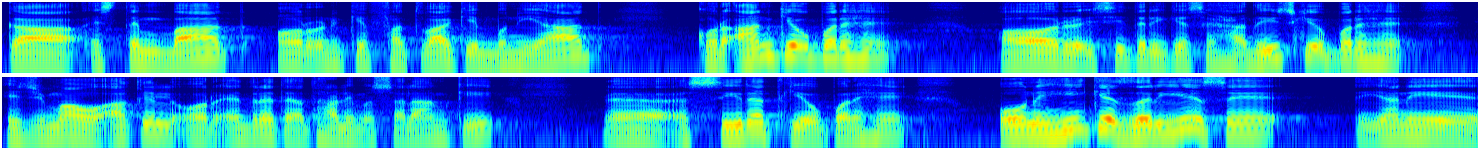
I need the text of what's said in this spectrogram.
کا استمباد اور ان کے فتویٰ کی بنیاد قرآن کے اوپر ہے۔ اور اسی طریقے سے حدیث کے اوپر ہے، اجماع و عقل اور عدرت علیہ السلام کی سیرت کے اوپر ہیں انہی کے ذریعے سے یعنی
